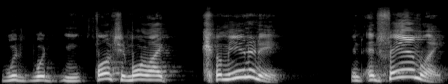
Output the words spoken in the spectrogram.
would, would function more like community and, and family.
